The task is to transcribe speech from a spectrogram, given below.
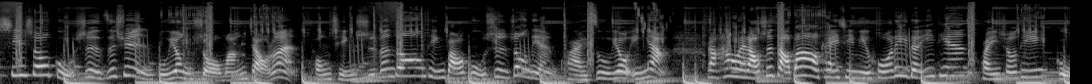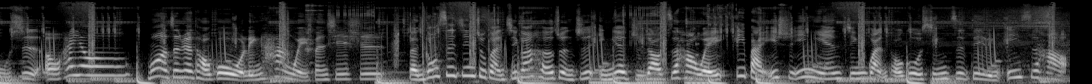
吸收股市资讯，不用手忙脚乱，通勤十分钟听饱股市重点，快速又营养，让汉伟老师早报开启你活力的一天。欢迎收听股市哦嗨哟，摩尔证券投顾林汉伟分析师，本公司经主管机关核准之营业执照字号为一百一十一年经管投顾新字第零一四号。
